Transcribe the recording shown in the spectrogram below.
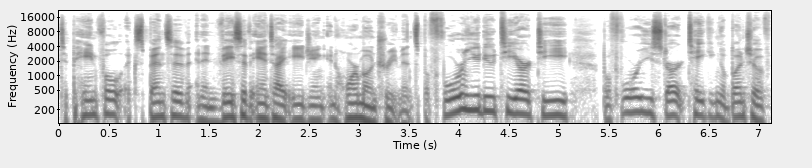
to painful, expensive, and invasive anti aging and hormone treatments. Before you do TRT, before you start taking a bunch of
